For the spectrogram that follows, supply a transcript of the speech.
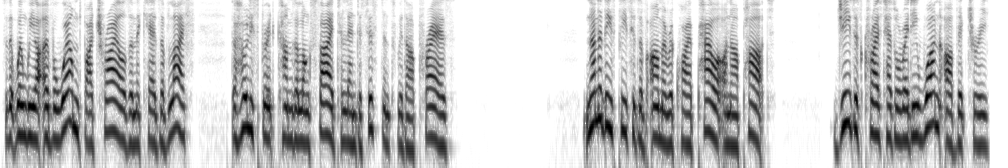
so that when we are overwhelmed by trials and the cares of life, the Holy Spirit comes alongside to lend assistance with our prayers. None of these pieces of armor require power on our part. Jesus Christ has already won our victory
